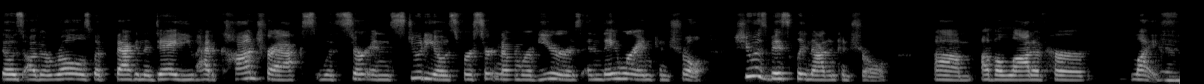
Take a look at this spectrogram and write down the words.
those other roles but back in the day you had contracts with certain studios for a certain number of years and they were in control she was basically not in control um, of a lot of her life Yeah.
